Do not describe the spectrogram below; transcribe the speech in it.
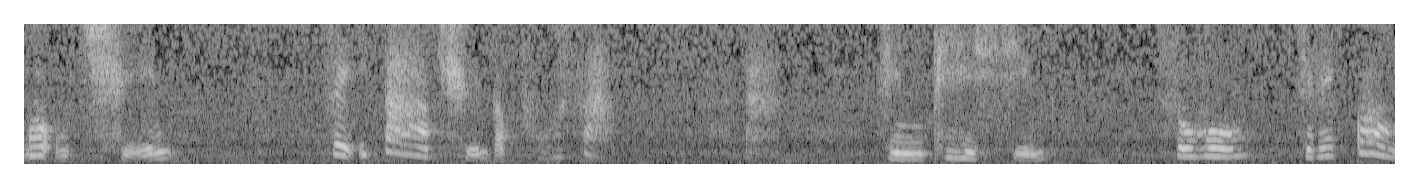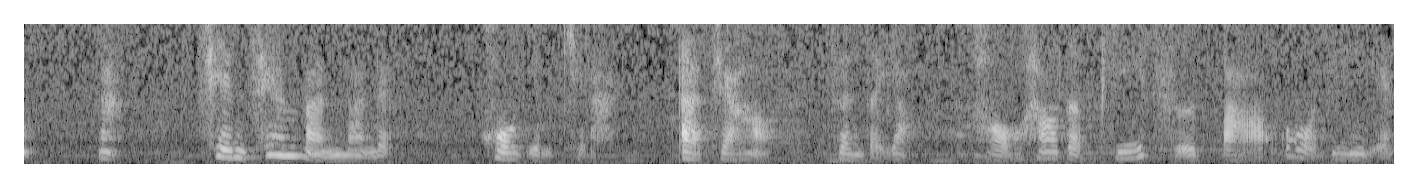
我有群，这一大群的菩萨，啊真贴心。似乎一个讲，那千千万万的呼应起来，大家哈、哦，真的要好好的彼此把握因缘，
